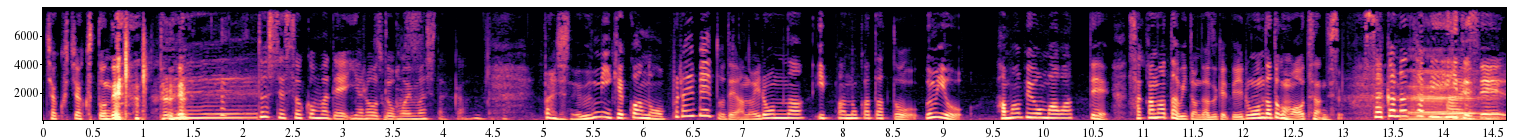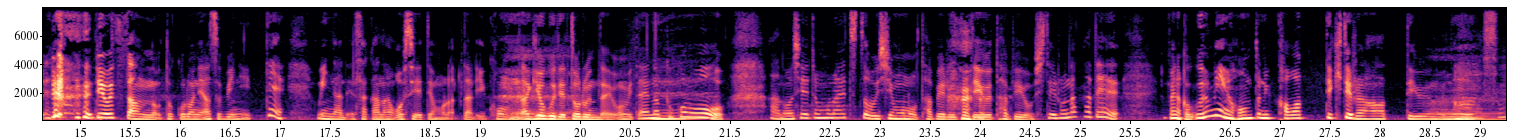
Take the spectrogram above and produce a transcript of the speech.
着々と狙って。どうしてそこまでやろうと思いましたか？やっぱりですね海結構あのプライベートであのいろんな一般の方と海を浜辺を回って魚旅と名付けていろんなとこ回ってたんですよ。魚旅。い。いですね、漁師さんのところに遊びに行ってみんなで魚を教えてもらったりこんな漁具で取るんだよみたいなところをあの教えてもらいつつ美味しいものを食べるっていう旅をしている中でやっぱりなんか海が本当に変わってきてるなっていうのにあそう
